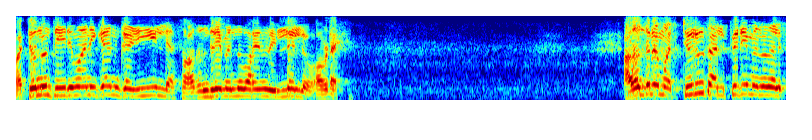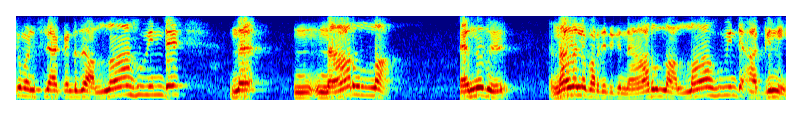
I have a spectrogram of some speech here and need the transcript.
മറ്റൊന്നും തീരുമാനിക്കാൻ കഴിയില്ല. സ്വാതന്ത്ര്യം എന്ന് പറയുന്നത് ഇല്ലല്ലോ അവിടെ. അതുപോലെ തന്നെ മറ്റൊരു താല്പര്യം എന്ന നിലയ്ക്ക് മനസ്സിലാക്കേണ്ടത് അള്ളാഹുവിന്റെ നാറുള്ള എന്നത് എന്നാണല്ലോ പറഞ്ഞിരിക്കുന്നത്? നാറുള്ള അള്ളാഹുവിന്റെ അഗ്നി.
